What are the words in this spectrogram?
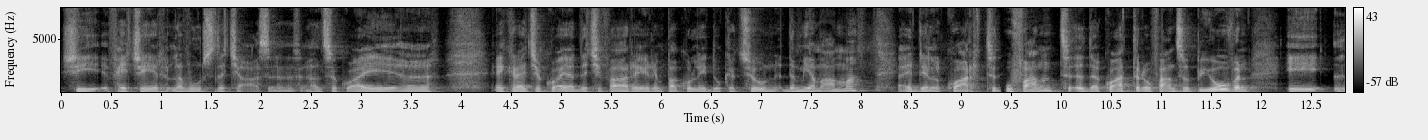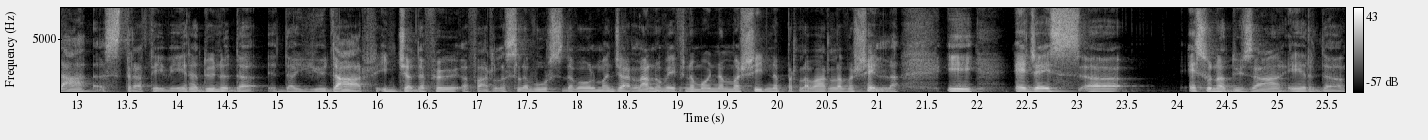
si fece lavori da casa, also qua uh, e credo qua è da ci fare un po' con l'educazione da mia mamma, è del quarto ufant, da quattro ufanti il più giovane, e là stratevera d'una da, da aiutare in c'è da fare a fare le lavori da vol mangiare. Là non avevano una macchina per lavare la vascella. E è uh, è una d'usa er da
